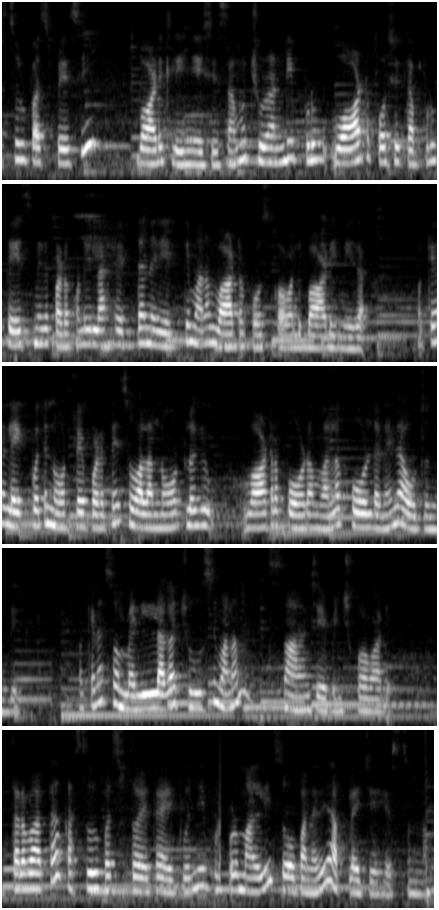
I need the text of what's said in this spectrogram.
కస్తూరి పసుపు వేసి బాడీ క్లీన్ చేసేసాము. చూడండి ఇప్పుడు వాటర్ పోసేటప్పుడు ఫేస్ మీద పడకుండా ఇలా హెడ్ అనేది ఎత్తి మనం వాటర్ పోసుకోవాలి బాడీ మీద. ఓకే? లేకపోతే నోట్లో పడతాయి సో అలా నోట్లోకి వాటర్ పోవడం వల్ల కోల్డ్ అనేది అవుతుంది. ఓకేనా? సో మెల్లగా చూసి మనం స్నానం చేయించుకోవాలి తర్వాత కస్తూరి పసుపుతో అయితే అయిపోయింది. ఇప్పుడు ఇప్పుడు మళ్ళీ సోప్ అనేది అప్లై చేసేస్తున్నాం.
